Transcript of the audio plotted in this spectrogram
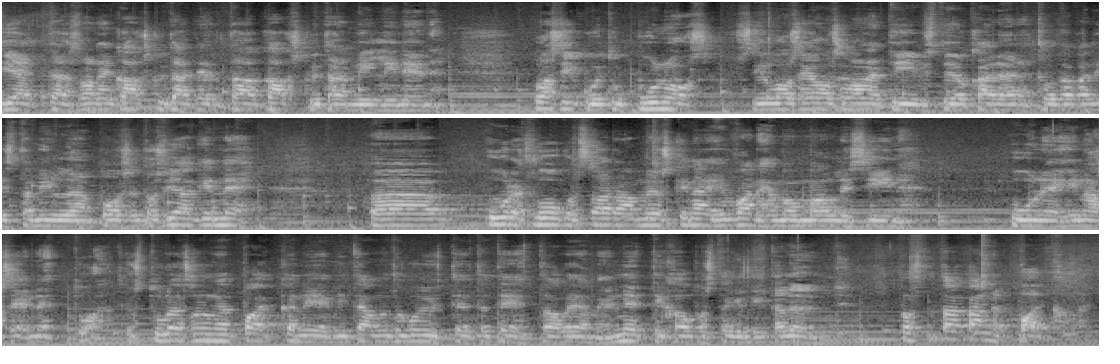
jättää sellainen 20 kertaa 20 millinen lasikuitupunos. Silloin se on sellainen tiivistö, joka ei lähde tuolta välistä millään pois. Ja tosiaankin ne uudet luukut saadaan myöskin näihin vanhemman mallisiin uuneihin asennettua. Jos tulee sellainen paikka, niin ei mitään muuta kuin yhteyttä tehtaalle ja meidän nettikaupastakin niitä löytyy. Nostetaan kanne paikalle.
